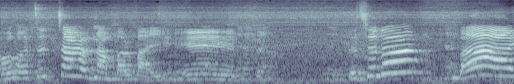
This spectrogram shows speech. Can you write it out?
ও হচ্ছে চার নাম্বার বাই এই। তো চলো বাই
